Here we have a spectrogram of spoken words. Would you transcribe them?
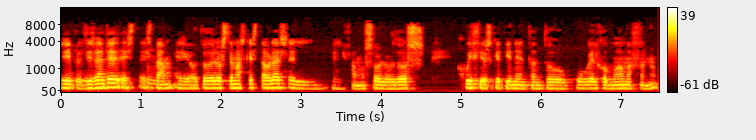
Y precisamente está, eh, otro de los temas que está ahora es el, famoso, los dos juicios que tienen tanto Google como Amazon, ¿no?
